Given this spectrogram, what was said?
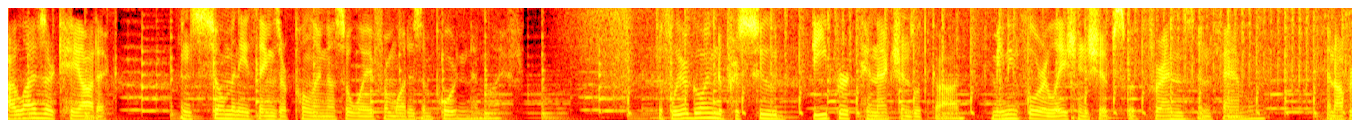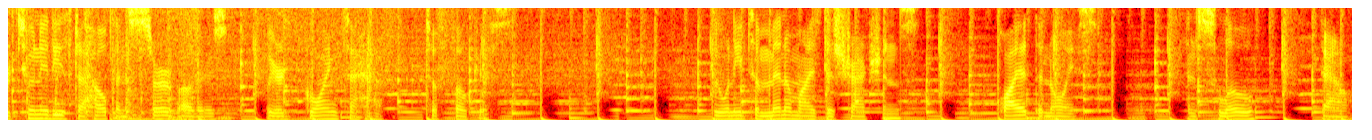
Our lives are chaotic, and so many things are pulling us away from what is important in life. If we are going to pursue deeper connections with God, meaningful relationships with friends and family, and opportunities to help and serve others, we are going to have to focus. We will need to minimize distractions, quiet the noise, and slow down.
